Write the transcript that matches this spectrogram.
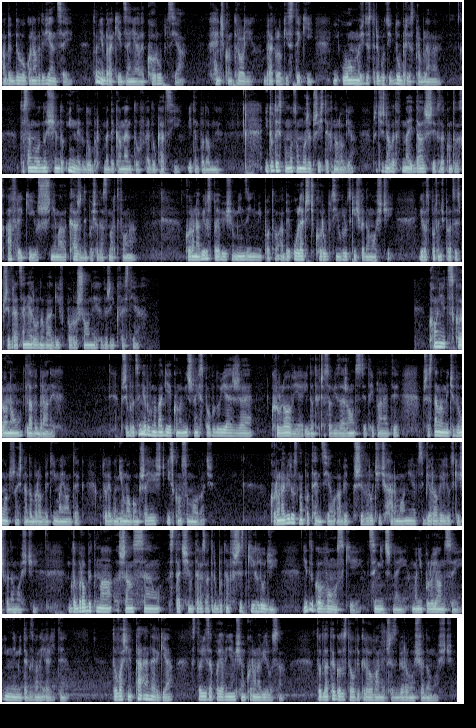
aby było go nawet więcej. To nie brak jedzenia, ale korupcja, chęć kontroli, brak logistyki i ułomność dystrybucji dóbr jest problemem. To samo odnosi się do innych dóbr, medykamentów, edukacji i tym podobnych. I tutaj z pomocą może przyjść technologia. Przecież nawet w najdalszych zakątkach Afryki już niemal każdy posiada smartfona. Koronawirus pojawił się m.in. po to, aby uleczyć korupcję w ludzkiej świadomości i rozpocząć proces przywracania równowagi w poruszonych wyżej kwestiach. Koniec z koroną dla wybranych. Przywrócenie równowagi ekonomicznej spowoduje, że królowie i dotychczasowi zarządcy tej planety przestaną mieć wyłączność na dobrobyt i majątek, którego nie mogą przejeść i skonsumować. Koronawirus ma potencjał, aby przywrócić harmonię w zbiorowej ludzkiej świadomości. Dobrobyt ma szansę stać się teraz atrybutem wszystkich ludzi, nie tylko wąskiej, cynicznej, manipulującej innymi tzw. Tak elity. To właśnie ta energia stoi za pojawieniem się koronawirusa. To dlatego został wykreowany przez zbiorową świadomość.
